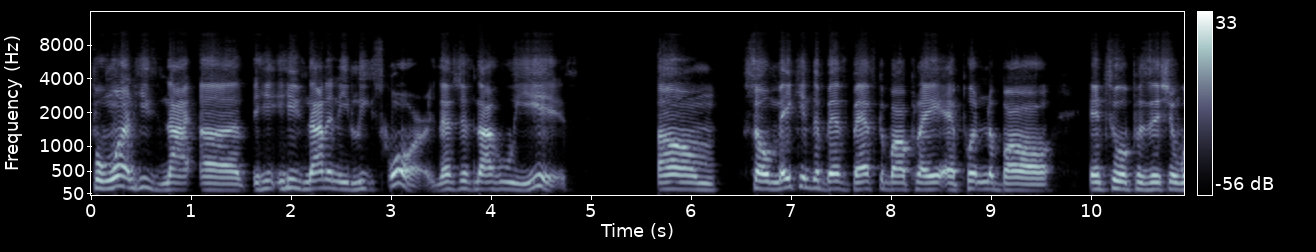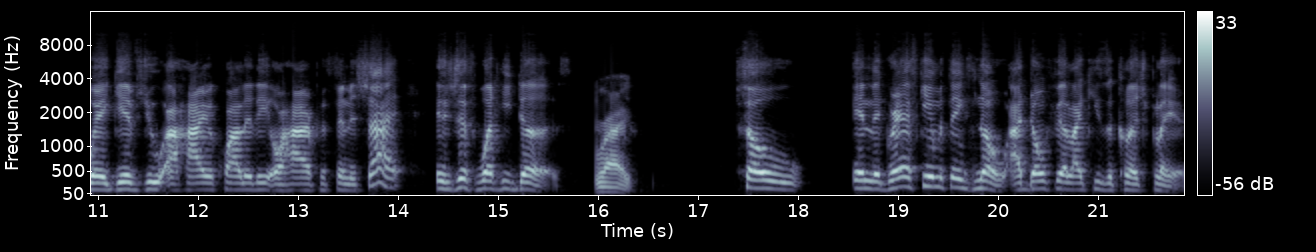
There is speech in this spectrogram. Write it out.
for one, he's not uh he, he's not an elite scorer. That's just not who he is. Um so making the best basketball play and putting the ball into a position where it gives you a higher quality or higher percentage shot is just what he does. Right. So, in the grand scheme of things, no, I don't feel like he's a clutch player.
